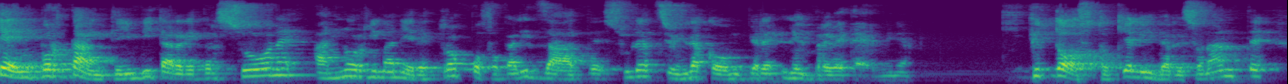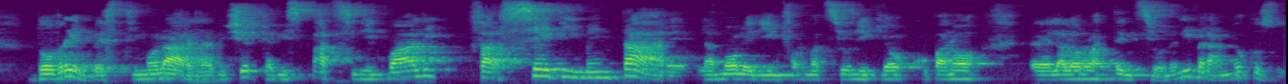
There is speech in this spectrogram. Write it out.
che è importante invitare le persone a non rimanere troppo focalizzate sulle azioni da compiere nel breve termine. Piuttosto chi è leader risonante dovrebbe stimolare la ricerca di spazi nei quali far sedimentare la mole di informazioni che occupano eh, la loro attenzione, liberando così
